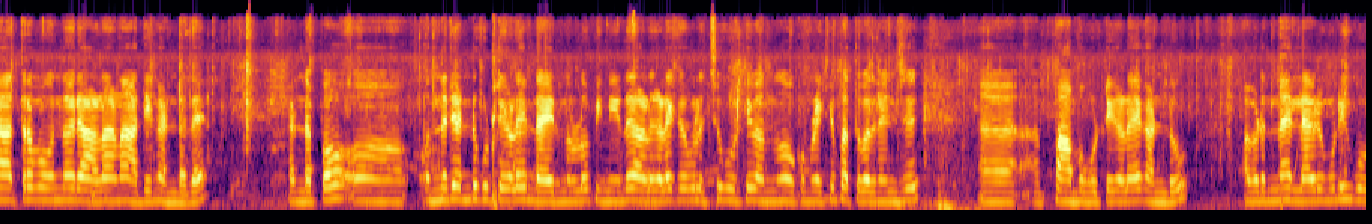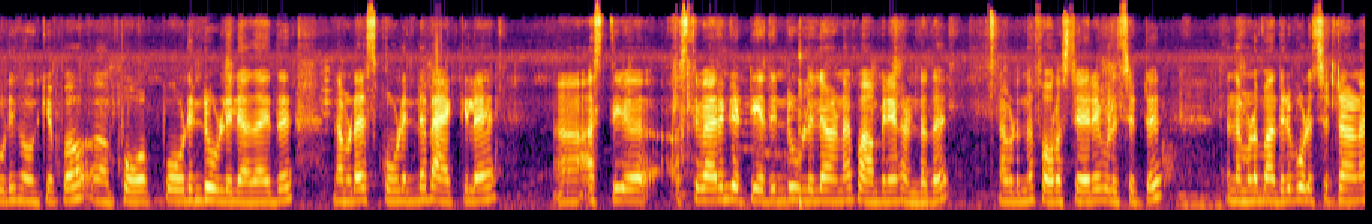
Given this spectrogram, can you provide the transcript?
യാത്ര പോകുന്ന ഒരാളാണ് ആദ്യം കണ്ടത്. കണ്ടപ്പോൾ ഒന്ന് രണ്ട് കുട്ടികളെ ഉണ്ടായിരുന്നുള്ളൂ. പിന്നീട് ആളുകളെയൊക്കെ വിളിച്ചു കൂട്ടി വന്ന് നോക്കുമ്പോഴേക്കും പത്ത് പതിനഞ്ച് ആ, പാമ്പും കുട്ടികളെ കണ്ടു. അവിടുന്ന് എല്ലാവരും കൂടിയും കൂടി നോക്കിയപ്പോൾ പോടിന്റെ ഉള്ളിൽ അതായത് നമ്മുടെ സ്കൂളിന്റെ ബാക്കിലെ അസ്ഥി അസ്ഥിവാരം കെട്ടിയതിന്റെ ഉള്ളിലാണ് പാമ്പിനെ കണ്ടത്. അവിടുന്ന് ഫോറസ്റ്റുകാരെ വിളിച്ചിട്ട് നമ്മൾ മതിൽ പൊളിച്ചിട്ടാണ്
